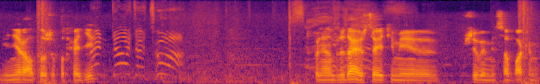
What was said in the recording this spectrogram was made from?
Генерал, тоже подходи. Наблюдаешь за этими вшивыми собаками,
